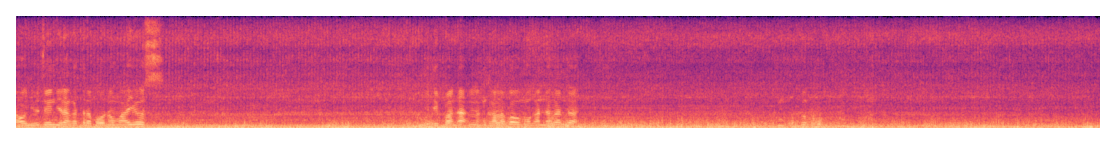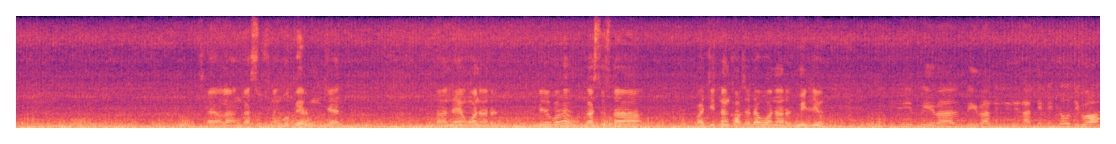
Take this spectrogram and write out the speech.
Tao nyo din, hindi lang katrabaho ng maayos. Hindi pa na ng kalabaw, maganda-ganda. Kaya lang ang gastos ng gobyerno dyan. Sana yung 100, hindi ba, gastos na budget ng kalsada, 100 million. Eh, Pira, pira natin ito, di ba?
